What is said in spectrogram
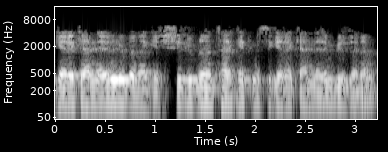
gerekenlerin Lübnan'a geçişi, Lübnan'ı terk etmesi gerekenlerin bir dönem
